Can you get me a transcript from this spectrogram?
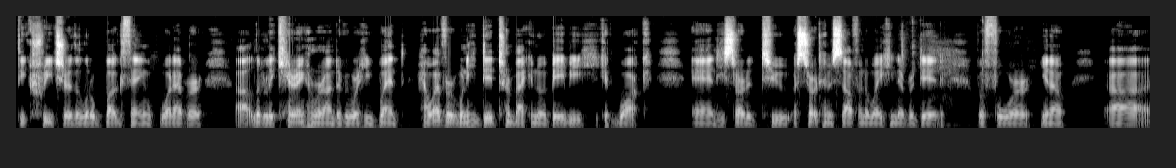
the creature, the little bug thing, whatever, uh, literally carrying him around everywhere he went. However, when he did turn back into a baby, he could walk, and he started to assert himself in a way he never did before. You know, uh,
